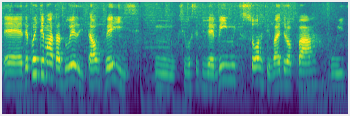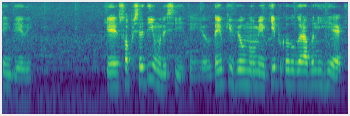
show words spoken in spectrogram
É, depois de ter matado ele, talvez, se você tiver bem muita sorte, vai dropar o item dele. Porque só precisa de um desse item. Eu tenho que ver o nome aqui porque eu tô gravando em React.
